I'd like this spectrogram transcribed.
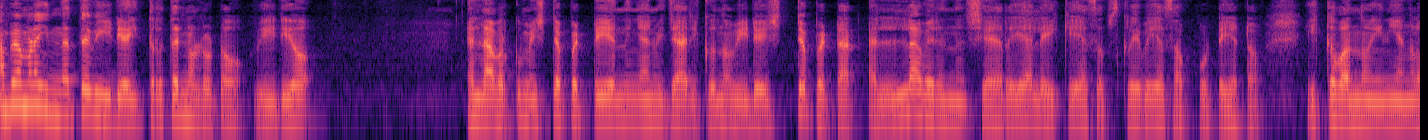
അപ്പോൾ നമ്മളെ ഇന്നത്തെ വീഡിയോ ഇത്ര തന്നെ ഉള്ളൂ കേട്ടോ വീഡിയോ എല്ലാവർക്കും ഇഷ്ടപ്പെട്ടു എന്ന് ഞാൻ വിചാരിക്കുന്നു. വീഡിയോ ഇഷ്ടപ്പെട്ടാൽ എല്ലാവരും ഷെയർ ചെയ്യുക ലൈക്ക് ചെയ്യുക സബ്സ്ക്രൈബ് ചെയ്യുക സപ്പോർട്ട് ചെയ്യട്ടോ ഇക്ക വന്നു ഇനി ഞങ്ങൾ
